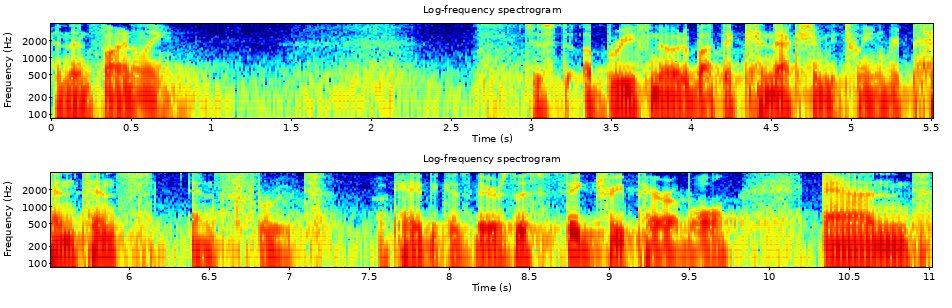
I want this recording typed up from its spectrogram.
And then finally, just a brief note about the connection between repentance and fruit, okay? Because there's this fig tree parable, and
